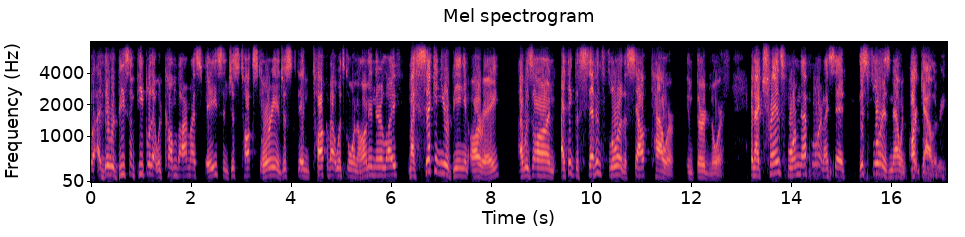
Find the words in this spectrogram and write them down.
Uh, there would be some people that would come by my space and just talk story and just and talk about what's going on in their life. My second year being an RA, I was on I think the seventh floor of the South Tower in Third North, and I transformed that floor and I said, this floor is now an art gallery.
